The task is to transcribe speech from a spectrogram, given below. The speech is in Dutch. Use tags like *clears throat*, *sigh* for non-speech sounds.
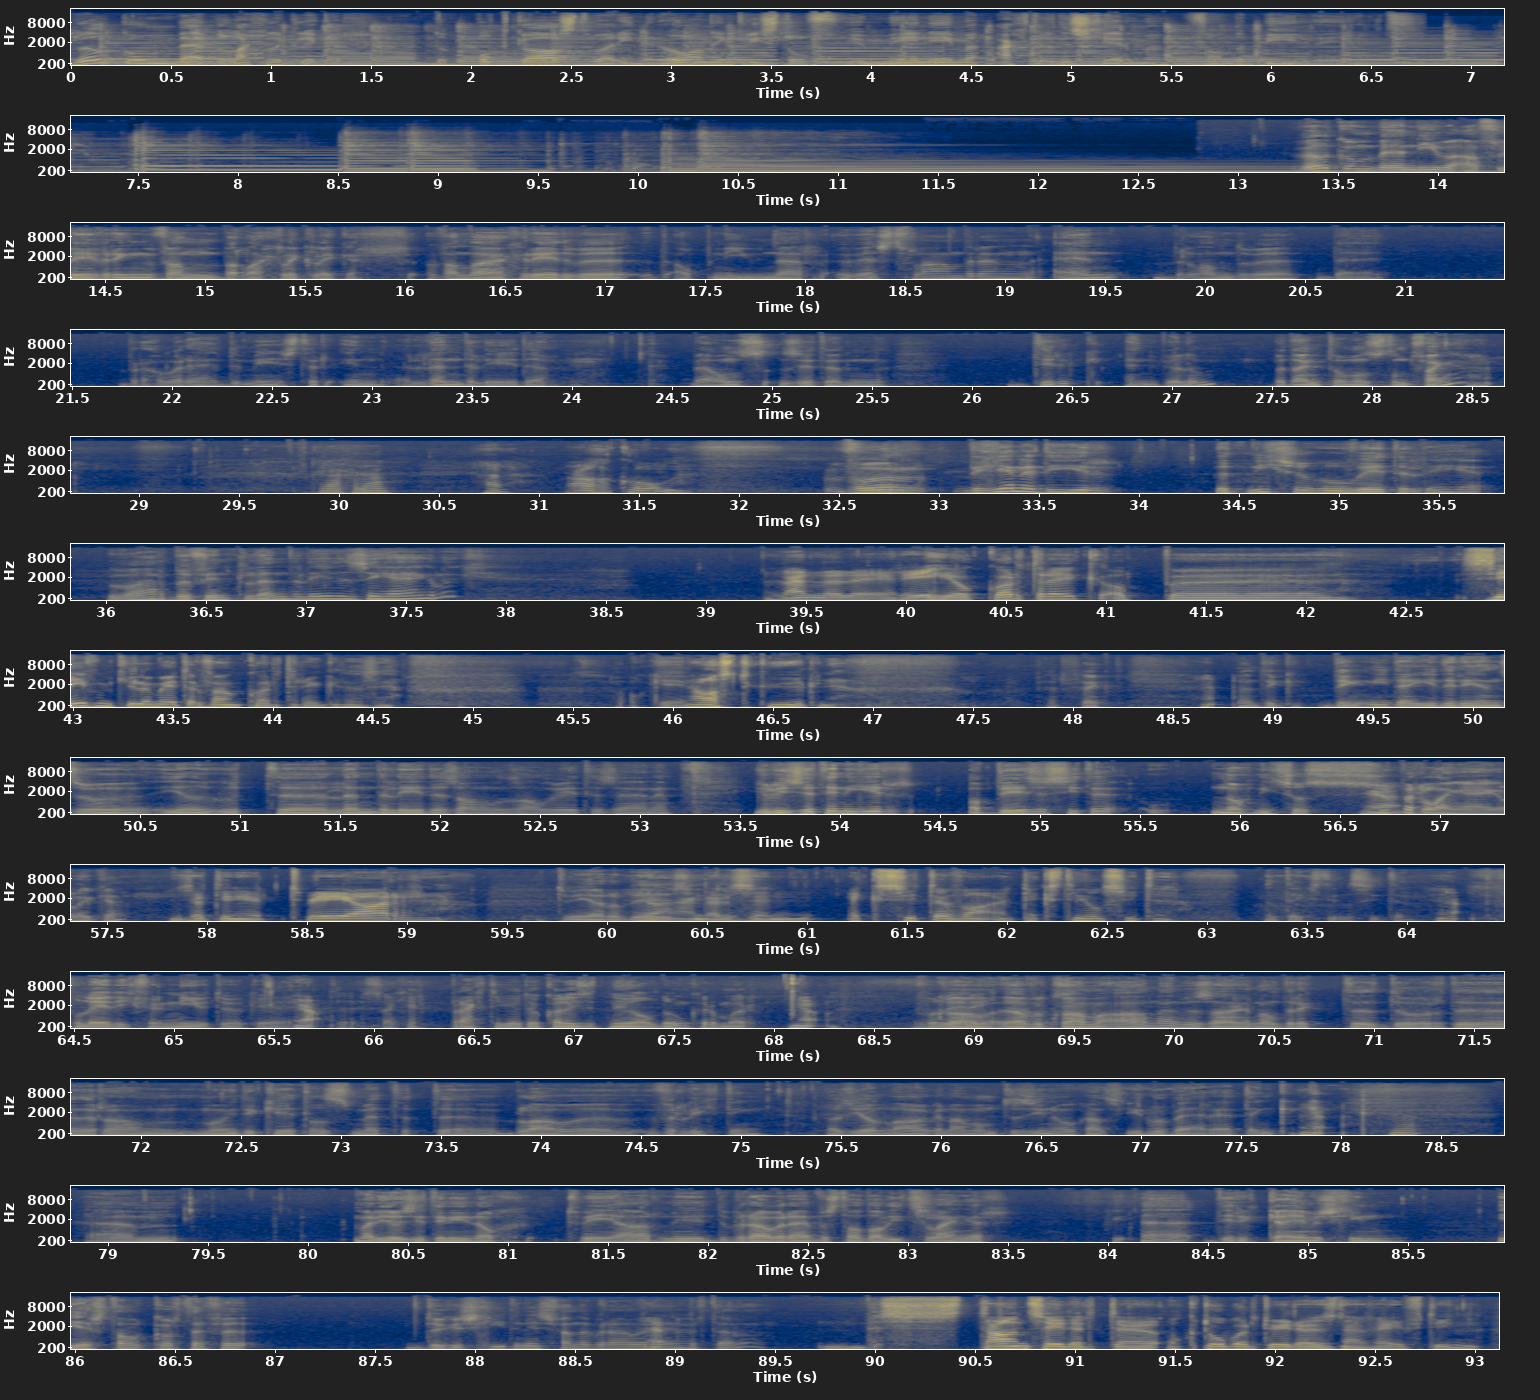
Welkom bij Belachelijk Lekker, de podcast waarin Rohan en Christophe je meenemen achter de schermen van de bierwereld. Welkom bij een nieuwe aflevering van Belachelijk Lekker. Vandaag reden we opnieuw naar West-Vlaanderen en belanden we bij Brouwerij De Meester in Lendelede. Bij ons zitten Dirk en Willem. Bedankt om ons te ontvangen. Graag gedaan. Welkom. Voor degenen die hier het niet zo goed weten liggen, waar bevindt Lendelede zich eigenlijk? Landen regio Kortrijk op eh 7 kilometer van Kortrijk. Dat is eh, Oké, naast Kuurne. perfect. Ja. Want ik denk niet dat iedereen zo heel goed eh Lendelede zal, zal weten zijn. Hè. Jullie zitten hier op deze site nog niet zo super lang eigenlijk, hè? We zitten hier twee jaar. Twee jaar op deze Ja, en dat is een ex-site van een textielsite. Een textielsite. Volledig vernieuwd ook. Hè. Ja. Het zag er prachtig uit, ook al is het nu al donker, maar Ja. We volledig. kwamen, ja, we kwamen aan en we zagen al direct eh, door de raam mooi de ketels met het eh, blauwe verlichting. Dat is heel aangenaam om te zien ook als je hier voorbij rijdt, denk ik. Ja. Ja. Ehm, maar jullie zitten hier nog twee jaar nu. De brouwerij bestaat al iets langer. Eh, Dirk, kan je misschien eerst al kort even de geschiedenis van de brouwerij Ja. vertellen? Bestaan sedert eh, oktober 2015.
